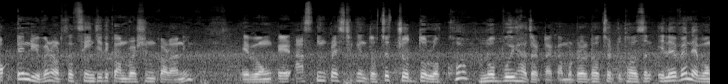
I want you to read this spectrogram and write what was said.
অকটেন ডিভেন অর্থাৎ সিএনজিতে কনভার্সন করানি, এবং এর আস্কিং প্রাইসটা কিন্তু হচ্ছে চোদ্দ লক্ষ নব্বই হাজার টাকা। মোটরটা হচ্ছে টু থাউজেন্ড ইলেভেন এবং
